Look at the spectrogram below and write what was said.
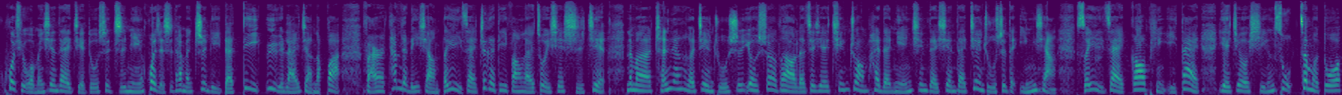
或许我们现在解读是殖民，或者是他们治理的地域来讲的话，反而他们的理想得以在这个地方来做一些实践。那么成人和建筑师又受到了这些青壮派的年轻的现代建筑师的影响，所以在高品一带也就形塑这么多。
